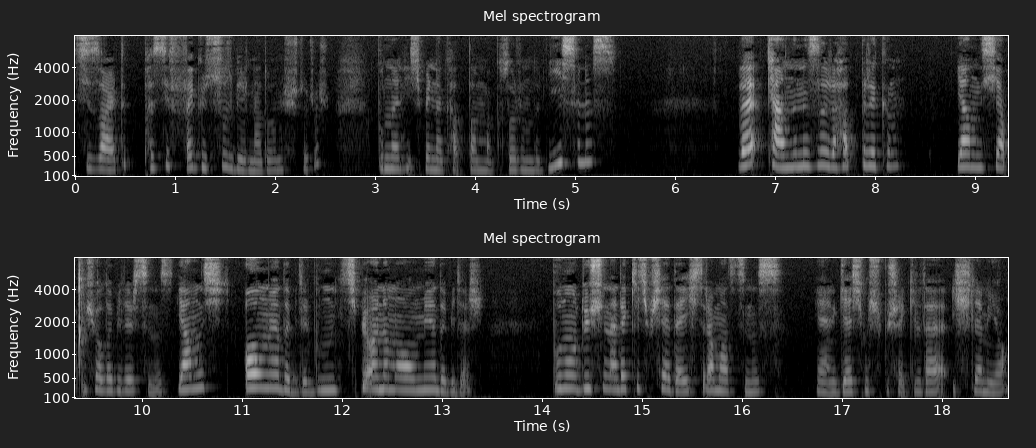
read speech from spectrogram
sizi artık pasif ve güçsüz birine dönüştürür. Bunların hiçbirine katlanmak zorunda değilsiniz. Ve kendinizi rahat bırakın. Yanlış yapmış olabilirsiniz. Yanlış olmayabilir. Bunun hiçbir önemi olmayabilir. Bunu düşünerek hiçbir şey değiştiremezsiniz. Yani geçmiş bu şekilde işlemiyor.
